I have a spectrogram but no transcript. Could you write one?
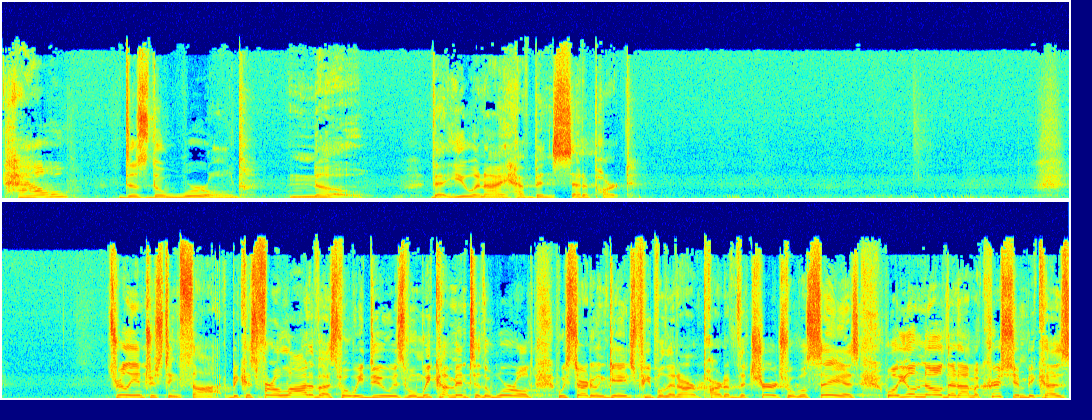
How does the world know that you and I have been set apart? Really interesting thought because for a lot of us, what we do is when we come into the world, we start to engage people that aren't part of the church. What we'll say is, well, you'll know that I'm a Christian because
